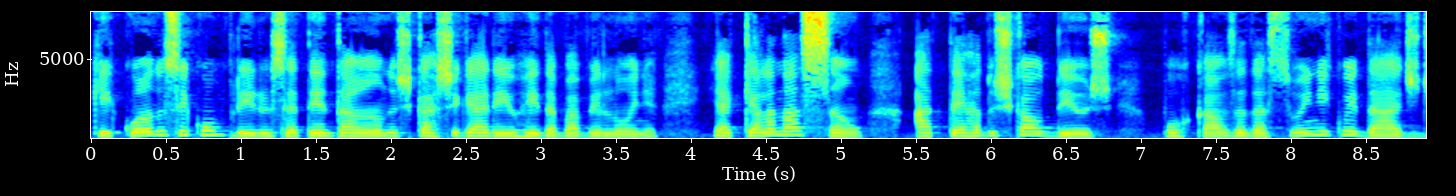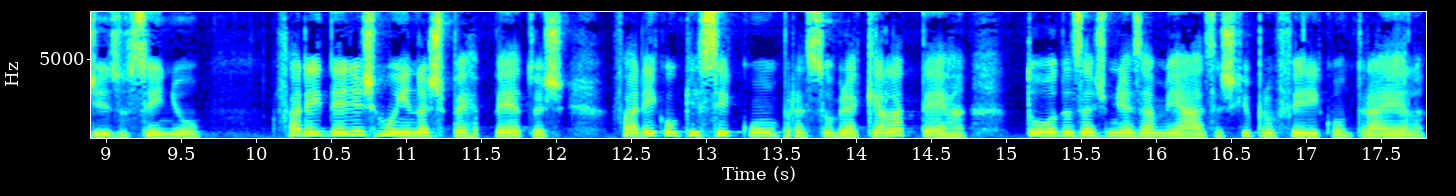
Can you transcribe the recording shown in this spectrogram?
que quando se cumprir os setenta anos, castigarei o rei da Babilônia e aquela nação, a terra dos caldeus, por causa da sua iniquidade, diz o Senhor. Farei deles ruínas perpétuas, farei com que se cumpra sobre aquela terra todas as minhas ameaças que proferi contra ela,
